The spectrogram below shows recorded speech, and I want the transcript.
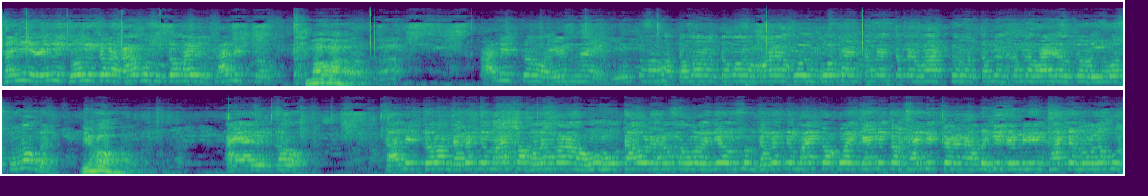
શનિ રવિ ચોવીસ કલાક રાખું છું તમે આવીને સાબિત કરો મામા. સાબિત કરો એમ નહીં. એમ તો તમારો તમારો મારા કોઈ ઊભો થાય તમે તમે વાત કરો તમે તમે વાયરલ કરો એ વસ્તુ ન બને. જેહો અહીં આવીને કરો. સાબિત કરો ને જગતની માલિકા ભલામણ. હું હું તાવડે રમવા વાળે દેવું છું જગત જગતની માલિકા કોઈ કેમિકલ સાબિત કરે ને આ બધી જમીન ખાતર નો લખું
